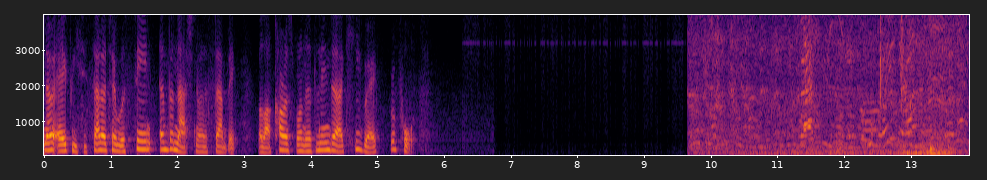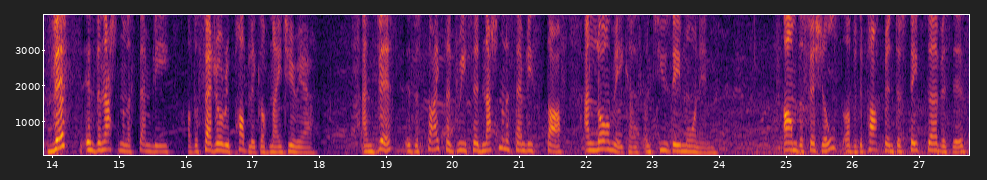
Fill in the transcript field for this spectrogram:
no APC senator was seen in the National Assembly. Well, our correspondent Linda Akhigbe reports. This is the National Assembly of the Federal Republic of Nigeria. And this is the site that greeted National Assembly staff and lawmakers on Tuesday morning. Armed officials of the Department of State Services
